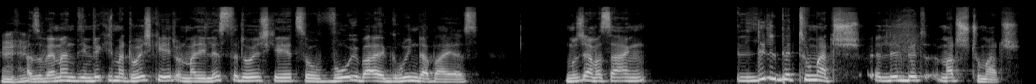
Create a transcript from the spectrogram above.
Mhm. Also wenn man den wirklich mal durchgeht und mal die Liste durchgeht, so wo überall Grün dabei ist, muss ich einfach sagen, a little bit too much, a little bit much too much.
